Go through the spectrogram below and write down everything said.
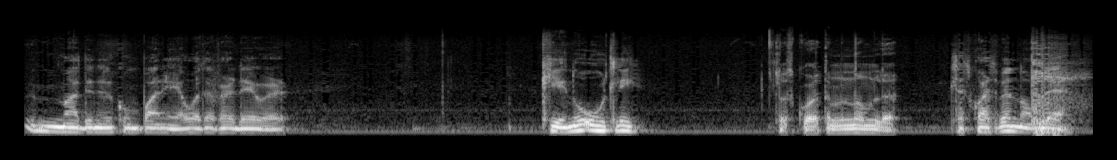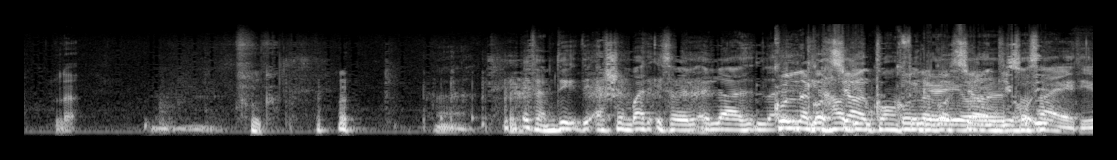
ma' din il-kumpanija, whatever they were, kienu utli? Tlet kwarti minnom le. Tlet kwarti minnom le. Le. Ifem, di għaxin bat isa kull negozjant, kull negozjanti, society.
